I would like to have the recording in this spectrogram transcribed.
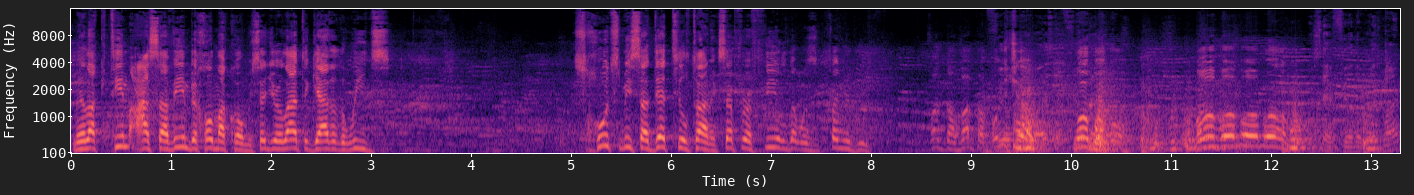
Melaktim asavim bechol makom. We said you're allowed to gather the weeds. Schutz misadet tiltan, except for a field that was fenugreek. Vanta, vanta, pull your chair. Bo, bo, bo. Bo, bo, bo, bo. You said fill it with what?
